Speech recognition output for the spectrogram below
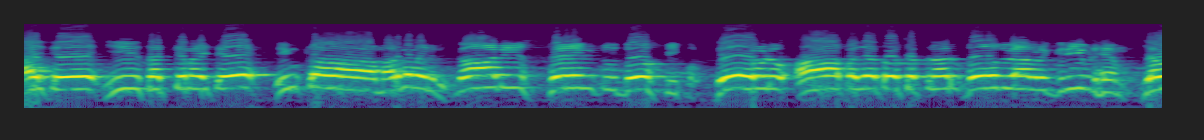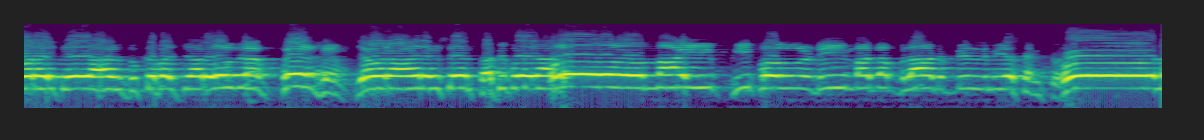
అయితే ఈ సత్యమైతే ఇంకా మర్మమైనది. గాడ్ ఈ టు దోస్ పీపుల్. దేవుడు ఆ ప్రజలతో చెప్తున్నారు దోస్ గ్రీవ్డ్ హెమ్ ఎవరైతే ఆయన దుఃఖపరిచినారో హెమ్ ఎవరు ఆయన విషయం తప్పిపోయారు మై పీపుల్ డి మద బ్లడ్ బిల్డ్ మీ సెంక్చర్ ఓ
